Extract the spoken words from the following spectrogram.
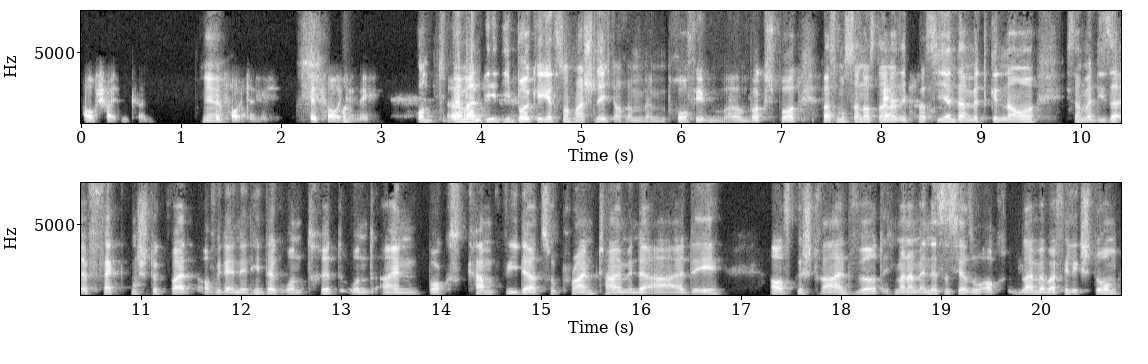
ausschalten können. Ja. Bis heute nicht. Bis heute Und nicht. Und wenn man die, die Brücke jetzt nochmal schlägt, auch im, im Profi-Boxsport, was muss dann aus deiner. Sicht passieren, damit genau, ich sag mal, dieser Effekt ein Stück weit auch wieder in den Hintergrund tritt und ein Boxkampf wieder zur Primetime in der ARD ausgestrahlt wird? Ich meine, am Ende ist es ja so, auch bleiben wir bei Felix Sturm,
